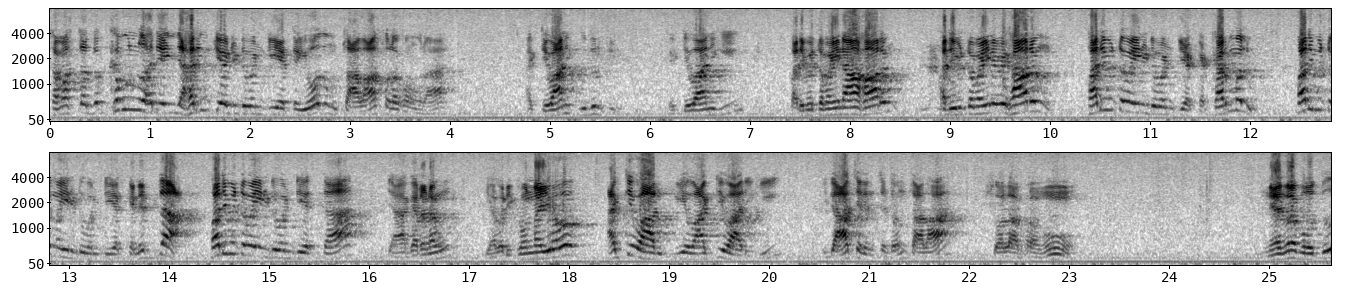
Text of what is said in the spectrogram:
సమస్త దుఃఖములను హరి హరించేటటువంటి యొక్క యోగం చాలా సులభమురా. అట్టివానికి కుదురుతుంది. ఎట్టివానికి పరిమితమైన ఆహారం పరిమితమైన విహారం పరిమితమైనటువంటి యొక్క కర్మలు పరిమితమైనటువంటి యొక్క నిద్ర పరిమితమైనటువంటి యొక్క జాగరణం ఎవరికి ఉన్నాయో అట్టివారికి అట్టి వారికి ఇది ఆచరించడం చాలా సులభము. నిద్రపోతూ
